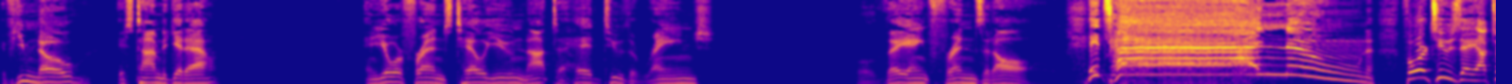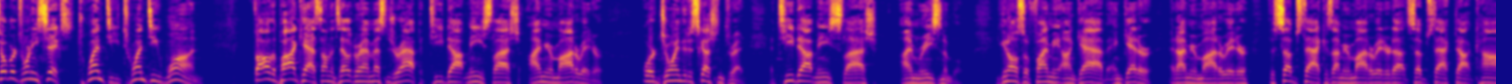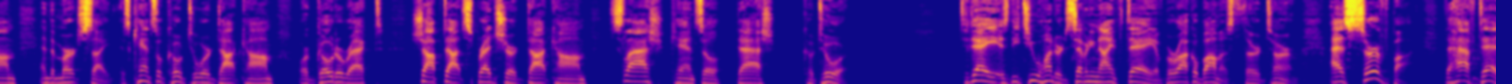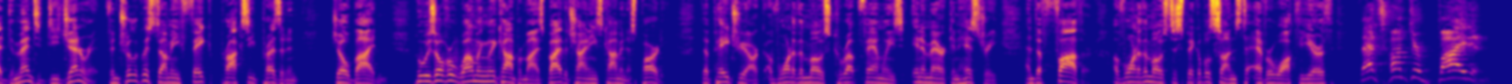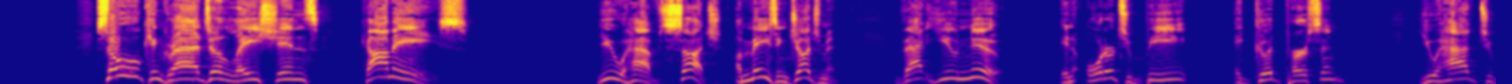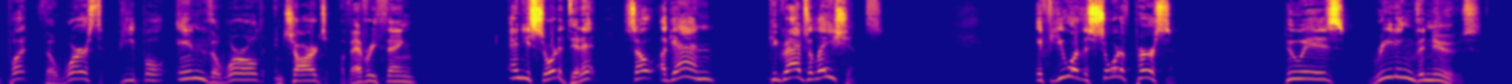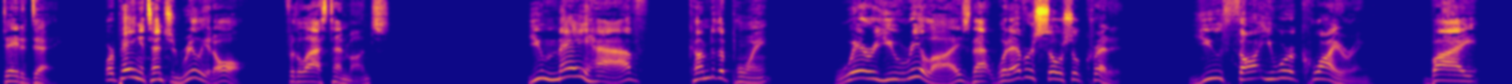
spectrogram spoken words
If you know it's time to get out and your friends tell you not to head to the range, well, they ain't friends at all. It's high noon for Tuesday, October 26, 2021. Follow the podcast on the Telegram Messenger app at t.me slash I'm your moderator or join the discussion thread at t.me slash I'm reasonable. You can also find me on Gab and Gettr at I'm your moderator. The Substack is I'm your moderator.substack.com and the merch site is cancelcouture.com or go direct shop.spreadshirt.com slash cancel dash couture. Today is the 279th day of Barack Obama's third term, as served by the half dead, demented, degenerate, ventriloquist dummy, fake proxy president Joe Biden, who is overwhelmingly compromised by the Chinese Communist Party, the patriarch of one of the most corrupt families in American history, and the father of one of the most despicable sons to ever walk the earth. That's Hunter Biden. So, congratulations, commies! You have such amazing judgment that you knew in order to be a good person, you had to put the worst people in the world in charge of everything. And you sort of did it. So, again, congratulations. If you are the sort of person who is reading the news day to day or paying attention really at all for the last 10 months, you may have come to the point where you realize that whatever social credit you thought you were acquiring by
